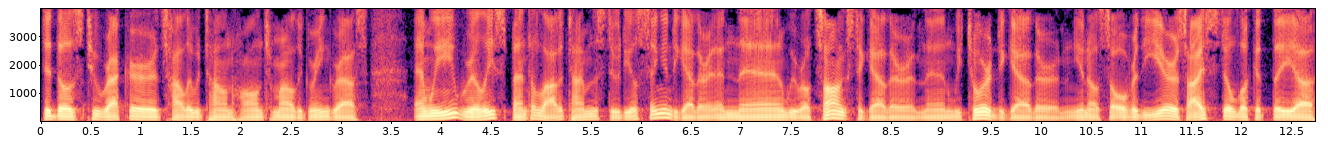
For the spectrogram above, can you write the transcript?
did those two records, Hollywood Town Hall and Tomorrow the Green Grass, and we really spent a lot of time in the studio singing together. And then we wrote songs together, and then we toured together. And you know, so over the years, I still look at the. Uh,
